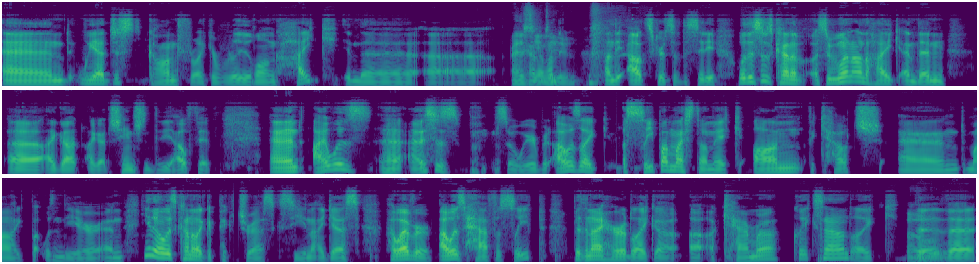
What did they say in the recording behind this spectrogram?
And we had just gone for like a really long hike in the uh, As kind you of on do. on the outskirts of the city. Well, this was kind of so we went on the hike and then uh, I got I got changed into the outfit, and I was uh, this is so weird, but I was like asleep on my stomach on the couch, and my like butt was in the air, and you know it was kind of like a picturesque scene, I guess. However, I was half asleep, but then I heard like a a, a camera click sound, like the Oh. the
